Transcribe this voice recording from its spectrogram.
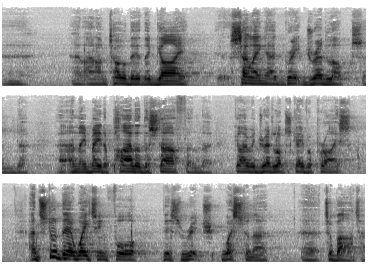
uh, and, and, I'm told the, the guy selling had great dreadlocks, and, uh, and they made a pile of the stuff, and the guy with dreadlocks gave a price, and stood there waiting for this rich Westerner uh, to barter,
